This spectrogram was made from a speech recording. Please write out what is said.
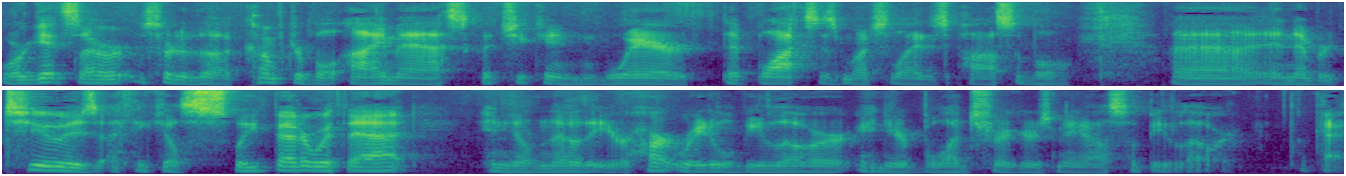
or get sort of the comfortable eye mask that you can wear that blocks as much light as possible. Uh, and number two is I think you'll sleep better with that, and you'll know that your heart rate will be lower and your blood sugars may also be lower. Okay.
